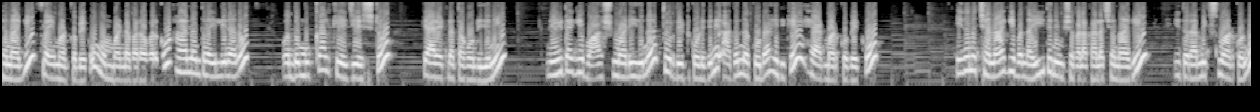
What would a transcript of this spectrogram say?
ಚೆನ್ನಾಗಿ ಫ್ರೈ ಮಾಡ್ಕೋಬೇಕು ಹೊಂಬಣ್ಣ ಬರೋವರೆಗೂ. ಆ ನಂತರ ಇಲ್ಲಿ ನಾನು ಒಂದು ಮುಕ್ಕಾಲ್ ಕೆ ಜಿಯಷ್ಟು ಕ್ಯಾರೆಟ್ನ ತಗೊಂಡಿದ್ದೀನಿ. ನೀಟಾಗಿ ವಾಶ್ ಮಾಡಿ ಇದನ್ನ ತುರಿದಿಟ್ಕೊಂಡಿದ್ದೀನಿ. ಅದನ್ನ ಕೂಡ ಇದಕ್ಕೆ ಆ್ಯಡ್ ಮಾಡ್ಕೋಬೇಕು. ಇದನ್ನ ಚೆನ್ನಾಗಿ ಒಂದು ಐದು ನಿಮಿಷಗಳ ಕಾಲ ಚೆನ್ನಾಗಿ ಈ ತರ ಮಿಕ್ಸ್ ಮಾಡ್ಕೊಂಡು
